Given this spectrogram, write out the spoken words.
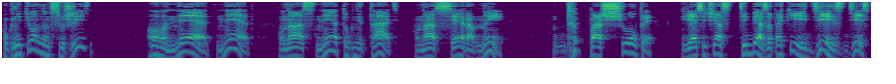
угнетенным всю жизнь? О, нет, нет, у нас нет угнетать, у нас все равны. Да пошел ты! Я сейчас тебя за такие идеи здесь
